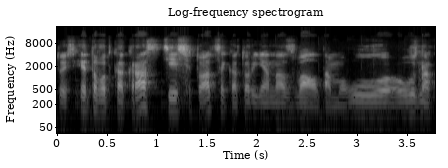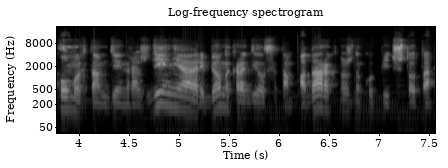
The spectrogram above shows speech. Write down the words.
То есть это вот как раз те ситуации, которые я назвал. Там у, у знакомых там день рождения, ребенок родился, там подарок нужно купить, что-то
